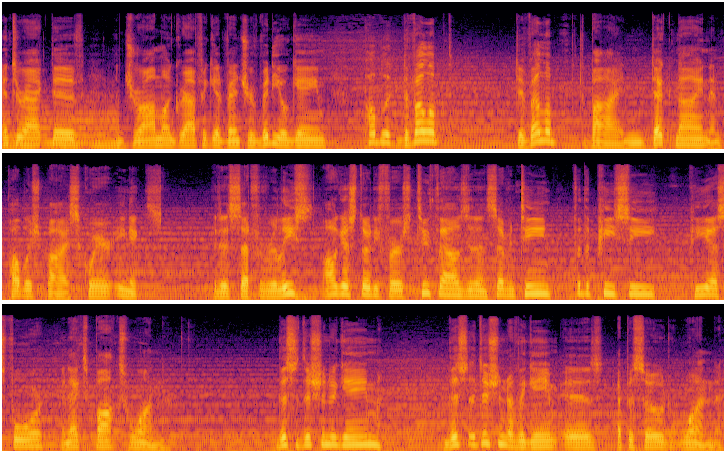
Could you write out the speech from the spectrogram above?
interactive, drama graphic adventure video game public developed developed by Deck 9 and published by Square Enix. It is set for release August 31st, 2017 for the PC, PS4, and Xbox One. This edition of the game this edition of the game is episode 1,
